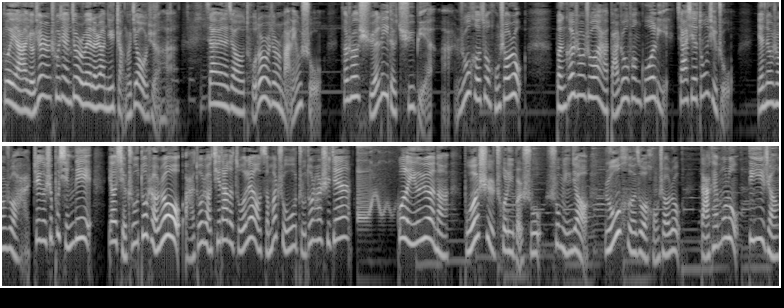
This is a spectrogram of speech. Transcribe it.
对呀，有些人出现就是为了让你长个教训哈。下一位呢叫土豆就是马铃薯，他说：“学历的区别啊，如何做红烧肉？本科生说啊，把肉放锅里加些东西煮；研究生说啊，这个是不行的，要写出多少肉啊，多少其他的佐料，怎么煮，煮多长时间。”过了一个月呢，博士出了一本书，书名叫《如何做红烧肉》。打开目录，第一章：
